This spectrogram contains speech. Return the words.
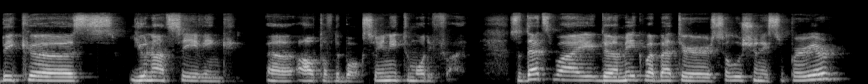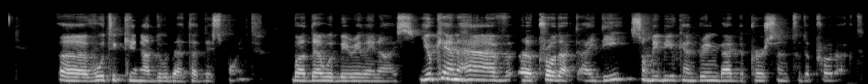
because you're not saving uh, out of the box. So you need to modify. So that's why the Make Web Better solution is superior. Uh, Wootic cannot do that at this point, but that would be really nice. You can have a product ID, so maybe you can bring back the person to the product.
